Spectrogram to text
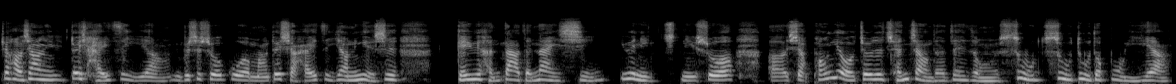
就好像你对孩子一样，你不是说过吗？对小孩子一样，你也是给予很大的耐心，因为你你说，呃，小朋友就是成长的这种速速度都不一样，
